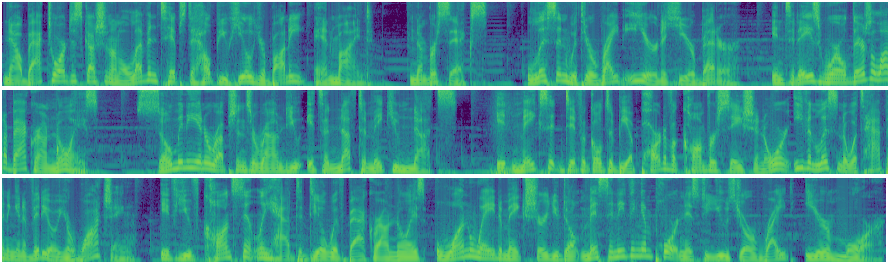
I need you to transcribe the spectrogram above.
Now back to our discussion on 11 tips to help you heal your body and mind. Number 6. Listen with your right ear to hear better. In today's world, there's a lot of background noise. So many interruptions around you, it's enough to make you nuts. It makes it difficult to be a part of a conversation or even listen to what's happening in a video you're watching. If you've constantly had to deal with background noise, one way to make sure you don't miss anything important is to use your right ear more.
